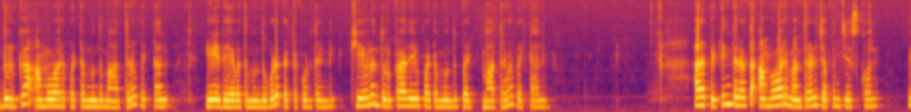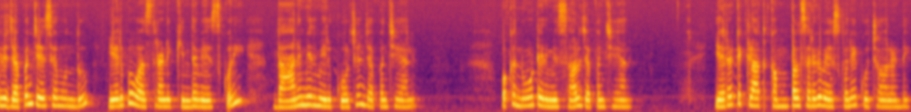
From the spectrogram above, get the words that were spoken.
దుర్గా అమ్మవారి పటం ముందు మాత్రమే పెట్టాలి. ఏ దేవత ముందు కూడా పెట్టకూడదండి. కేవలం దుర్గాదేవి పటం ముందు పె మాత్రమే పెట్టాలి. అలా పెట్టిన తర్వాత అమ్మవారి మంత్రాన్ని జపం చేసుకోవాలి. మీరు జపం చేసే ముందు ఎరుపు వస్త్రాన్ని కింద వేసుకొని దాని మీద మీరు కూర్చొని జపం చేయాలి. ఒక నూట ఎనిమిది సార్లు జపం చేయాలి. ఎర్రటి క్లాత్ కంపల్సరిగా వేసుకొని కూర్చోవాలండి.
